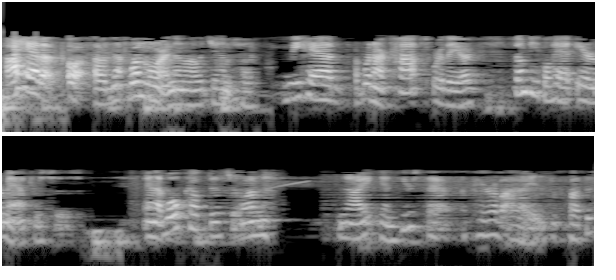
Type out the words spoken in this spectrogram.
I had a, oh, uh, one more, and then I'll let Jen talk. We had, when our cops were there, some people had air mattresses. And I woke up this one night, and here sat a pair of eyes about this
